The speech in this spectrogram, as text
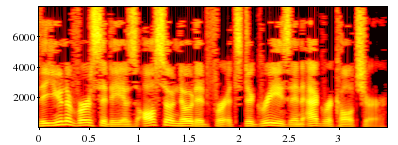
The university is also noted for its degrees in agriculture.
